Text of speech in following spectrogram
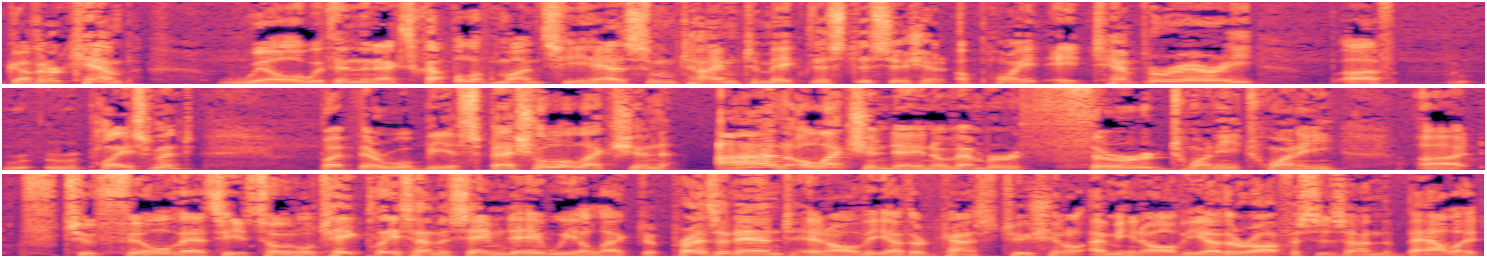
Governor Kemp. Will within the next couple of months, he has some time to make this decision. Appoint a temporary uh, r- replacement but there will be a special election on election day, November 3rd, 2020, uh, f- to fill that seat. So it'll take place on the same day we elect a president and all the other constitutional, I mean, all the other offices on the ballot.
